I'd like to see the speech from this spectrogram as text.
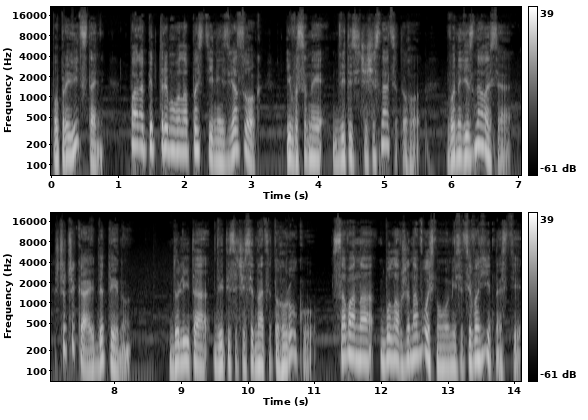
Попри відстань, пара підтримувала постійний зв'язок, і восени 2016-го вони дізналися, що чекають дитину. До літа 2017 року Саванна була вже на восьмому місяці вагітності.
